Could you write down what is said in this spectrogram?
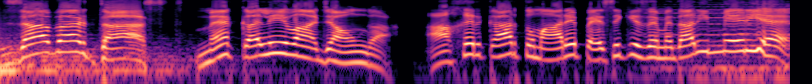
زبردست! میں کل ہی وہاں جاؤں گا۔ آخر کار تمہارے پیسے کی ذمہ داری میری ہے۔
